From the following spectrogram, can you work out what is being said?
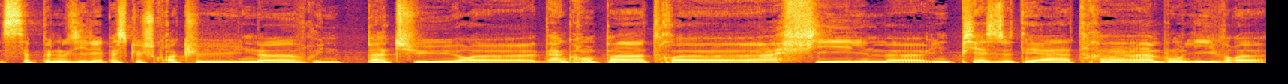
Ça peut nous aider parce que je crois qu'une œuvre, une peinture euh, d'un grand peintre, euh, un film, euh, une pièce de théâtre, un, bon livre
